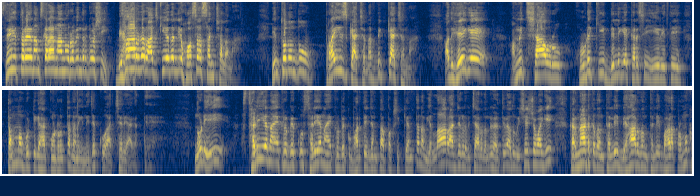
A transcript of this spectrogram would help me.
ಸ್ನೇಹಿತರೆ, ನಮಸ್ಕಾರ. ನಾನು ರವೀಂದ್ರ ಜೋಶಿ. ಬಿಹಾರದ ರಾಜಕೀಯದಲ್ಲಿ ಹೊಸ ಸಂಚಲನ. ಇಂಥದ್ದೊಂದು ಪ್ರೈಸ್ ಕ್ಯಾಚನ್ನು ಬಿಗ್ ಕ್ಯಾಚನ್ನು ಅದು ಹೇಗೆ? ಅಮಿತ್ ಶಾ ಅವರು ಹುಡುಕಿ ದಿಲ್ಲಿಗೆ ಕರೆಸಿ ಈ ರೀತಿ ತಮ್ಮ ಬುಟ್ಟಿಗೆ ಹಾಕ್ಕೊಂಡ್ರು ಅಂತ ನನಗೆ ನಿಜಕ್ಕೂ ಅಚ್ಚರಿ ಆಗತ್ತೆ. ನೋಡಿ, ಸ್ಥಳೀಯ ನಾಯಕರು ಬೇಕು, ಸ್ಥಳೀಯ ನಾಯಕರು ಬೇಕು, ಭಾರತೀಯ ಜನತಾ ಪಕ್ಷಕ್ಕೆ ಅಂತ ನಾವು ಎಲ್ಲ ರಾಜ್ಯಗಳ ವಿಚಾರದಲ್ಲೂ ಹೇಳ್ತೀವಿ. ಅದು ವಿಶೇಷವಾಗಿ ಕರ್ನಾಟಕದಂಥಲ್ಲಿ ಬಿಹಾರದಂಥಲ್ಲಿ ಬಹಳ ಪ್ರಮುಖ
